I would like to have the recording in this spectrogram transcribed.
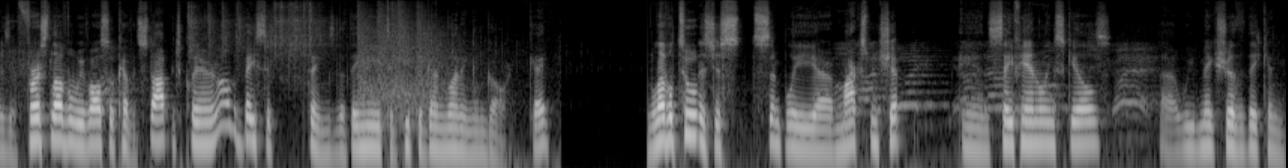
Is it first level? We've also covered stoppage clearing, all the basic things that they need to keep the gun running and going. Okay. Level two is just simply uh, marksmanship and safe handling skills. Uh, we make sure that they can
